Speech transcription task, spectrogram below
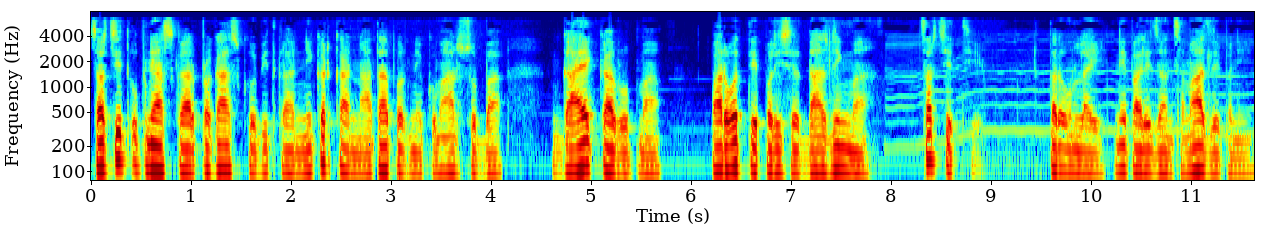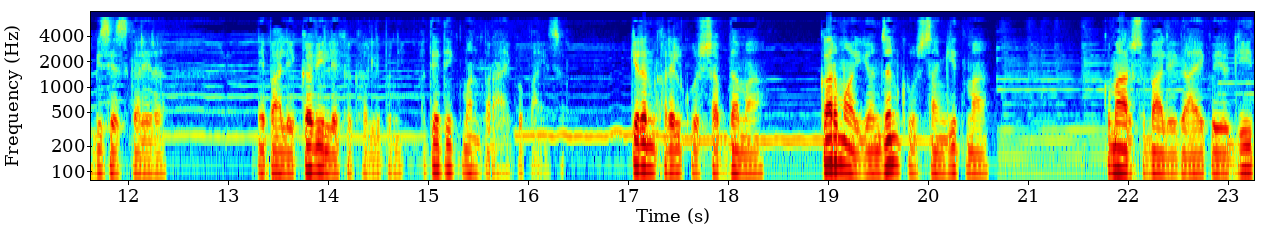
चर्चित उपन्यासकार प्रकाश कोविदका निकटका नाता पर्ने कुमार सुब्बा गायकका रूपमा पार्वत्य परिषद दार्जीलिङमा चर्चित थिए। तर उनलाई नेपाली जनसमाजले पनि विशेष गरेर नेपाली कवि लेखकहरूले पनि अत्यधिक मन पराएको पाइन्छ। किरण खरेलको शब्दमा कर्म योजनको संगीतमा कुमार सुब्बाले गाएको यो गीत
